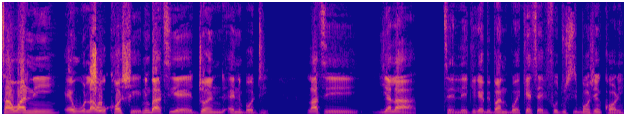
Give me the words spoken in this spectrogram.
ta wá ní ẹ wò láwòkọ́ṣe nígbà tí ẹ join anybody láti yálà tẹ̀lé gẹ́gẹ́ bí band boy kẹ́tì ẹ̀ fífojú sí bọ́n ṣe ń kọrin.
